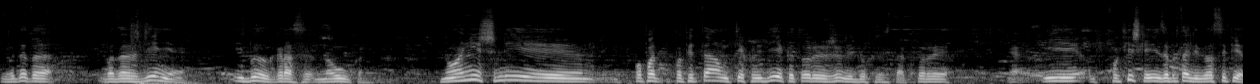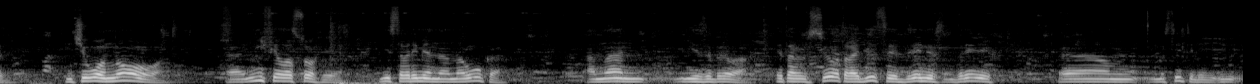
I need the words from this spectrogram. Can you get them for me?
И вот это возрождение и было как раз наука. Но они шли по, по, по пятам тех людей, которые жили до Христа, которые и фактически они изобретали велосипед. Ничего нового, э, ни философия, ни современная наука она не изобрела. Это все традиции древних, древних э, мыслителей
